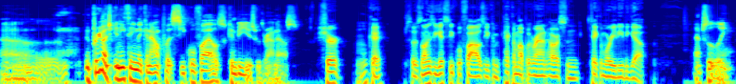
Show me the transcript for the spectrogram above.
Uh, pretty much anything that can output SQL files can be used with Roundhouse. Sure. Okay. So as long as you get SQL files, you can pick them up with Roundhouse and take them where you need to go. Absolutely.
